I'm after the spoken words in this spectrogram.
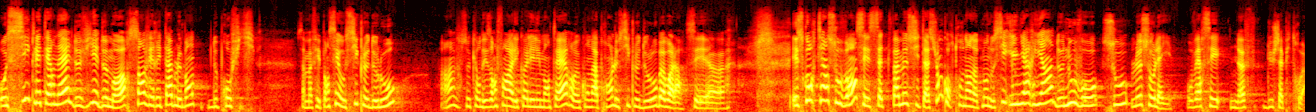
au cycle éternel de vie et de mort sans véritablement de profit. Ça m'a fait penser au cycle de l'eau. Hein, ceux qui ont des enfants à l'école élémentaire, euh, qu'on apprend le cycle de l'eau, ben voilà. C'est, euh, Et ce qu'on retient souvent, c'est cette fameuse citation qu'on retrouve dans notre monde aussi il n'y a rien de nouveau sous le soleil. au verset 9 du chapitre 1.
